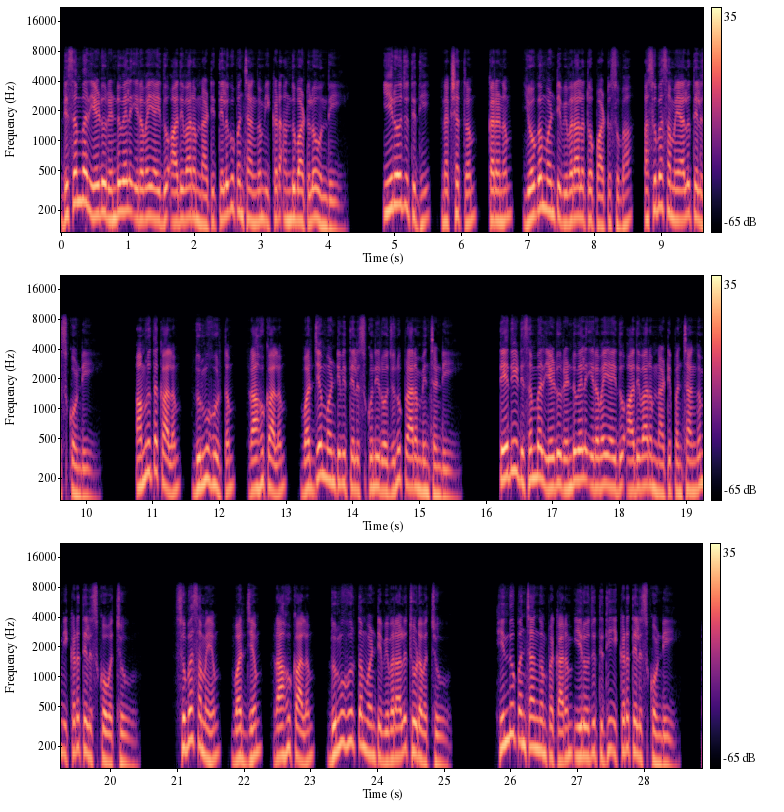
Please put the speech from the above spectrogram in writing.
December ఏడు రెండు వేల ఇరవై ఐదు ఆదివారం నాటి తెలుగు పంచాంగం ఇక్కడ అందుబాటులో ఉంది. ఈరోజు తిథి నక్షత్రం కరణం యోగం వంటి వివరాలతో పాటు శుభ అశుభ సమయాలు తెలుసుకోండి. అమృతకాలం దుర్ముహూర్తం రాహుకాలం వర్జ్యం వంటివి తెలుసుకుని రోజును ప్రారంభించండి. తేదీ డిసెంబర్ ఏడు రెండు వేల ఇరవై ఐదు ఆదివారం నాటి పంచాంగం ఇక్కడ తెలుసుకోవచ్చు. శుభ సమయం వర్జ్యం రాహుకాలం దుర్ముహూర్తం వంటి వివరాలు చూడవచ్చు. హిందూ పంచాంగం ప్రకారం ఈరోజు తిథి ఇక్కడ తెలుసుకోండి.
